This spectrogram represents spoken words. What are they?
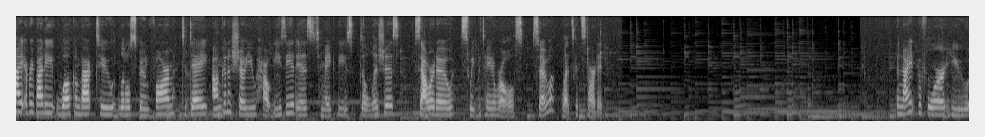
Hi everybody, welcome back to Little Spoon Farm. Today I'm going to show you how easy it is to make these delicious sourdough sweet potato rolls. So let's get started. The night before you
